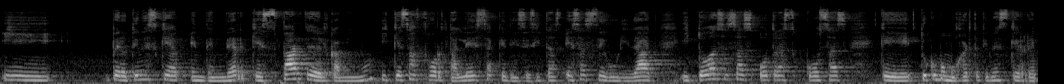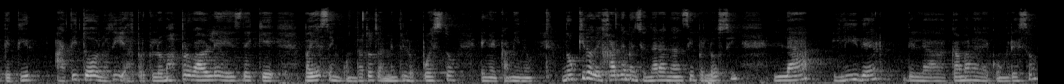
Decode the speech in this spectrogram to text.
y, pero tienes que entender que es parte del camino y que esa fortaleza que necesitas, esa seguridad y todas esas otras cosas que tú como mujer te tienes que repetir a ti todos los días, porque lo más probable es de que vayas a encontrar totalmente lo opuesto en el camino. No quiero dejar de mencionar a Nancy Pelosi, la líder de la Cámara de Congreso.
